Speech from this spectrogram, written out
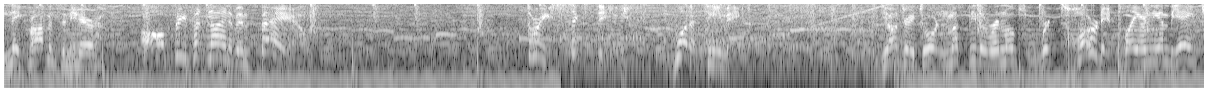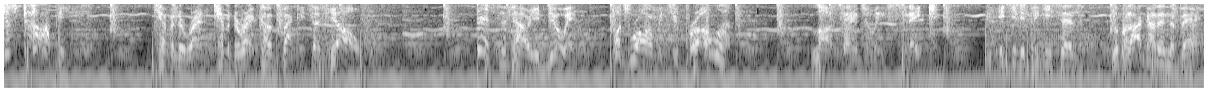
Nate Robinson here. All three foot nine of him. Bam! 360. What a teammate. DeAndre Jordan must be the most retarded player in the NBA, just copies. Kevin Durant, Kevin Durant comes back, he says, Yo, this is how you do it. What's wrong with you, bro? Los Angeles Snake. Iggy Piggy says, Look what I got in the bank.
